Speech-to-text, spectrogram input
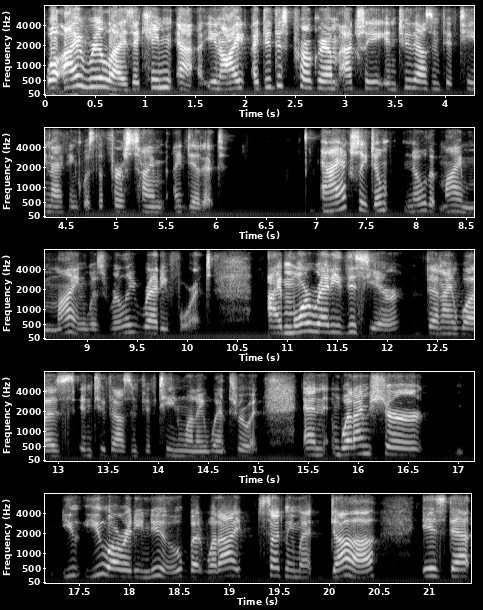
Well, I realized it came. Uh, you know, I, I did this program actually in 2015. I think was the first time I did it, and I actually don't know that my mind was really ready for it. I'm more ready this year than I was in 2015 when I went through it. And what I'm sure you you already knew, but what I suddenly went, duh, is that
